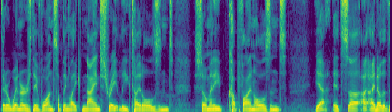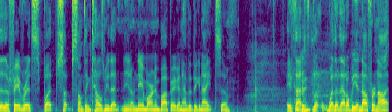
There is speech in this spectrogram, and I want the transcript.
they're winners. They've won something like nine straight league titles and so many cup finals. And yeah, it's uh, I, I know that they're their favorites, but so, something tells me that you know Neymar and Mbappe are going to have a big night. So if that is whether that'll be enough or not.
